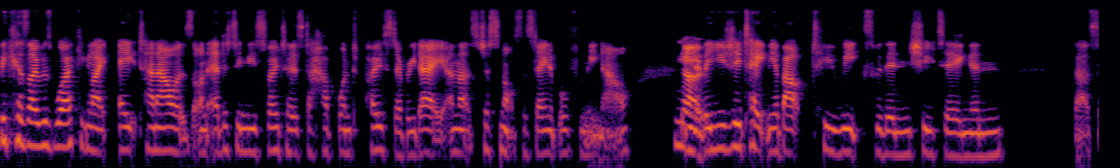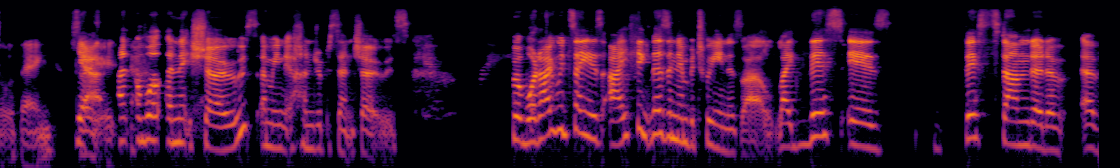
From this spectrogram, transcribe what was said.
because I was working like eight, 10 hours on editing these photos to have one to post every day. And that's just not sustainable for me now. You no, know, they usually take me about two weeks within shooting and that sort of thing. So yeah, it- and, well, and it shows. I mean, it hundred percent shows. But what I would say is, I think there's an in between as well. Like this is this standard of of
